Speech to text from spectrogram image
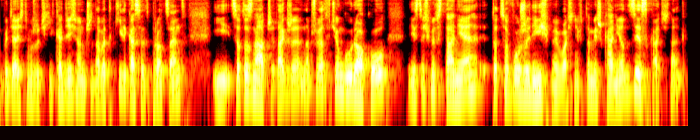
powiedziałeś, to może być kilkadziesiąt czy nawet kilkaset procent. I co to znaczy, tak? Że na przykład w ciągu roku jesteśmy w stanie to, co włożyliśmy właśnie w to mieszkanie odzyskać, tak?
